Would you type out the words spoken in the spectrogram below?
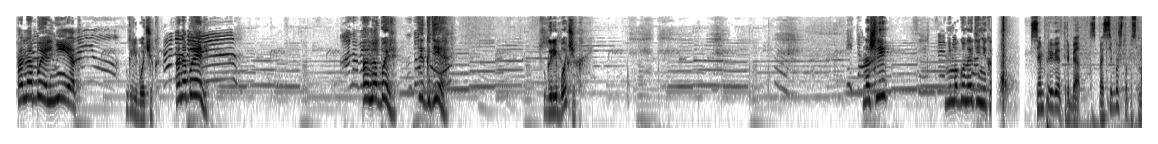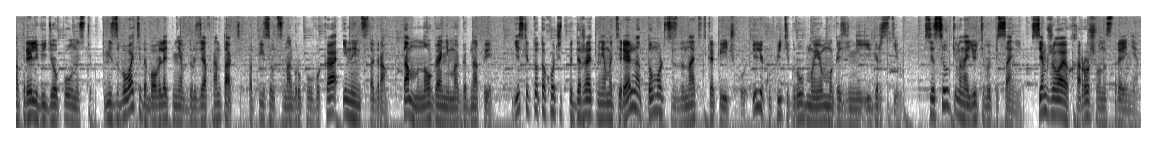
Аннабель, нет! Грибочек. Аннабель! Аннабель, ты где? Грибочек? Нашли? Не могу найти никого. Всем привет, ребят! Спасибо, что посмотрели видео полностью. Не забывайте добавлять меня в друзья ВКонтакте, подписываться на группу ВК и на Инстаграм. Там много аниме-годноты. Если кто-то хочет поддержать меня материально, то можете сдонатить копеечку или купить игру в моем магазине игр Steam. Все ссылки вы найдете в описании. Всем желаю хорошего настроения.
